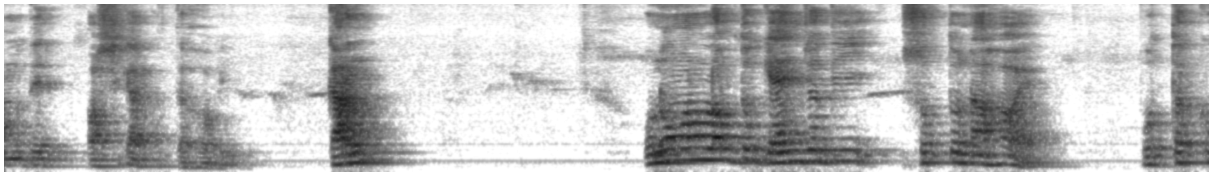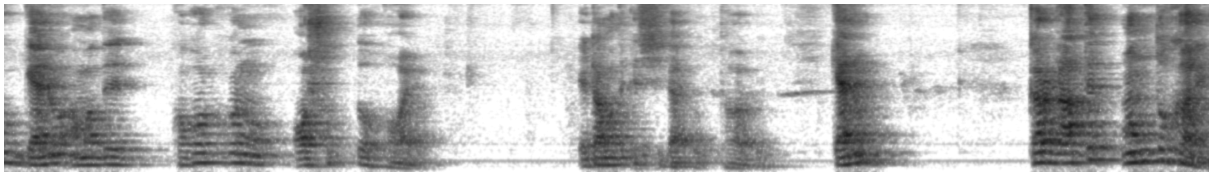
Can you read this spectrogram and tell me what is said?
আমাদের অস্বীকার করতে হবে। কারণ অনুমানলব্ধ জ্ঞান যদি সত্য না হয়, প্রত্যক্ষ জ্ঞানও আমাদের কখনো কখনো অসত্য হয়। এটা আমাদেরকে স্বীকার করতে হবে। কেন? কারণ রাতের অন্ধকারে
